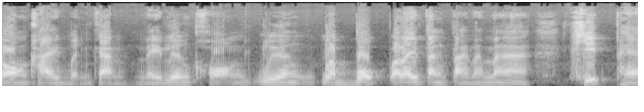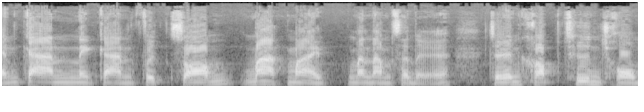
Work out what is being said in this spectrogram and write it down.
รองใครเหมือนกัน ในเรื่องของเรื่องระบบอะไรต่างๆนานา คิดแผนการในการฝึกซ้อมมากมายมานำเสนอเจอกันครอปชื่นชม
